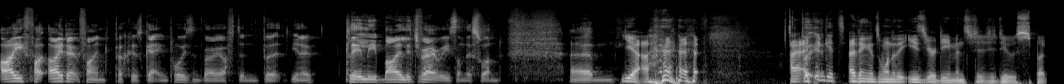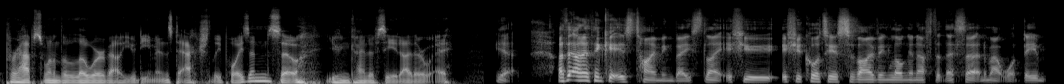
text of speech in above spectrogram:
I fi- I don't find pukkas getting poisoned very often, but you know clearly mileage varies on this one. Um, Yeah. I, I think it's I think it's one of the easier demons to deduce, but perhaps one of the lower value demons to actually poison. So you can kind of see it either way. Yeah, I think I think it is timing based. Like if you if your courtier is surviving long enough that they're certain about what demon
